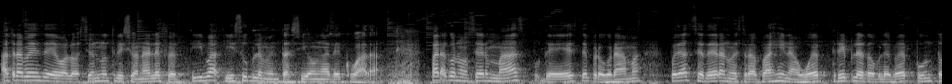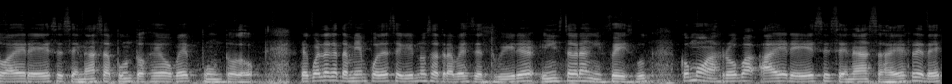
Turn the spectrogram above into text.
a través de evaluación nutricional efectiva y suplementación adecuada. Para conocer más de este programa, puede acceder a nuestra página web www.arssenasa.gov.do. Recuerda que también puedes seguirnos a través de Twitter Instagram y Facebook como arroba ARS RD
